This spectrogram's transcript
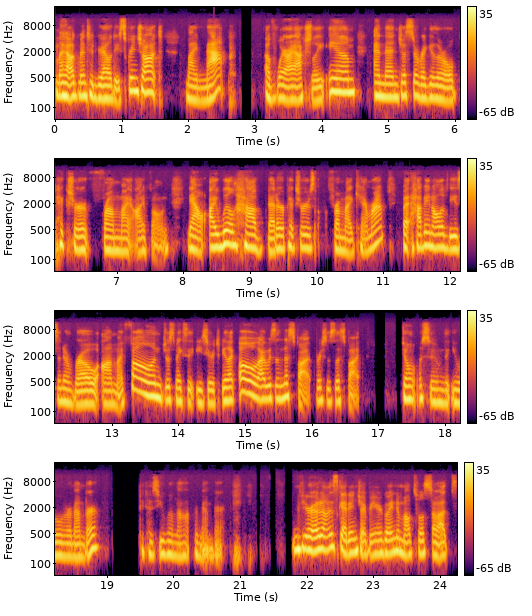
my augmented reality screenshot, my map of where I actually am, and then just a regular old picture from my iPhone. Now, I will have better pictures from my camera, but having all of these in a row on my phone just makes it easier to be like, oh, I was in this spot versus this spot. Don't assume that you will remember because you will not remember. if you're out on a scouting trip and you're going to multiple spots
